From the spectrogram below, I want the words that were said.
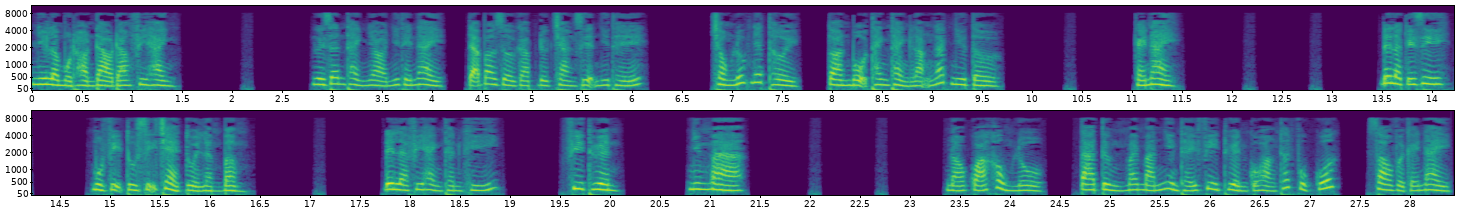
Như là một hòn đảo đang phi hành. Người dân thành nhỏ như thế này, đã bao giờ gặp được tràng diện như thế. Trong lúc nhất thời, toàn bộ thanh thành lặng ngắt như tờ. Cái này. Đây là cái gì? Một vị tu sĩ trẻ tuổi lẩm bẩm. Đây là phi hành thần khí. Phi thuyền. Nhưng mà... Nó quá khổng lồ, ta từng may mắn nhìn thấy phi thuyền của Hoàng thất Phục Quốc, so với cái này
